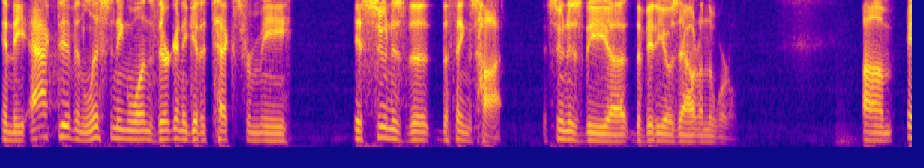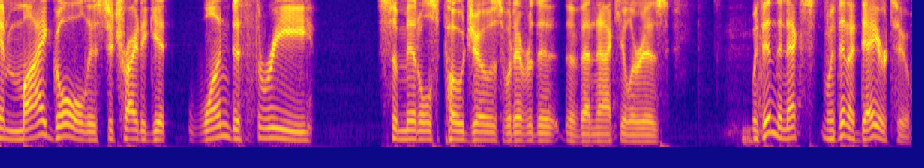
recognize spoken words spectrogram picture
In the active and listening ones, they're going to get a text from me as soon as the, the thing's hot, as soon as the, uh, the video's out on the world. Um, and my goal is to try to get one to three submittals, pojos, whatever the, the vernacular is, within the next within a day or two.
